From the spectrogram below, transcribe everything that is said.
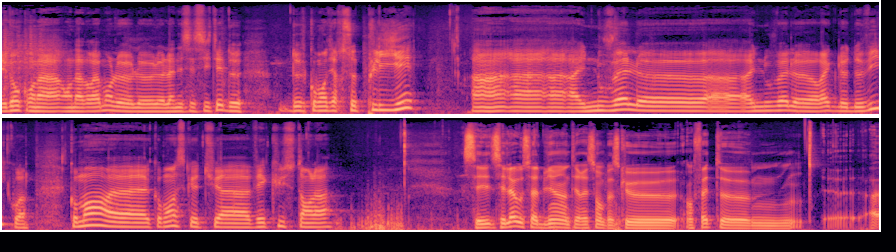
Et donc on a, on a vraiment la nécessité de, de comment dire, se plier à, une nouvelle, euh, à une nouvelle règle de vie. Quoi. Comment, euh, comment est-ce que tu as vécu ce temps-là? C'est là où ça devient intéressant parce que, en fait, euh, euh,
